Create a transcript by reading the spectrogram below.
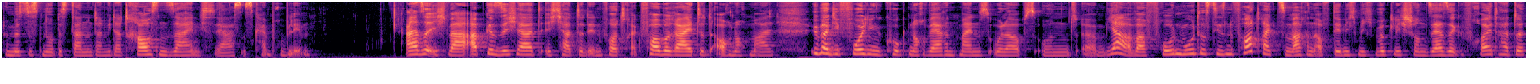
Du müsstest nur bis dann und dann wieder draußen sein. Ich so, ja, es ist kein Problem. Also ich war abgesichert, ich hatte den Vortrag vorbereitet, auch nochmal über die Folien geguckt, noch während meines Urlaubs und ähm, ja, war frohen Mutes, diesen Vortrag zu machen, auf den ich mich wirklich schon sehr, sehr gefreut hatte.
